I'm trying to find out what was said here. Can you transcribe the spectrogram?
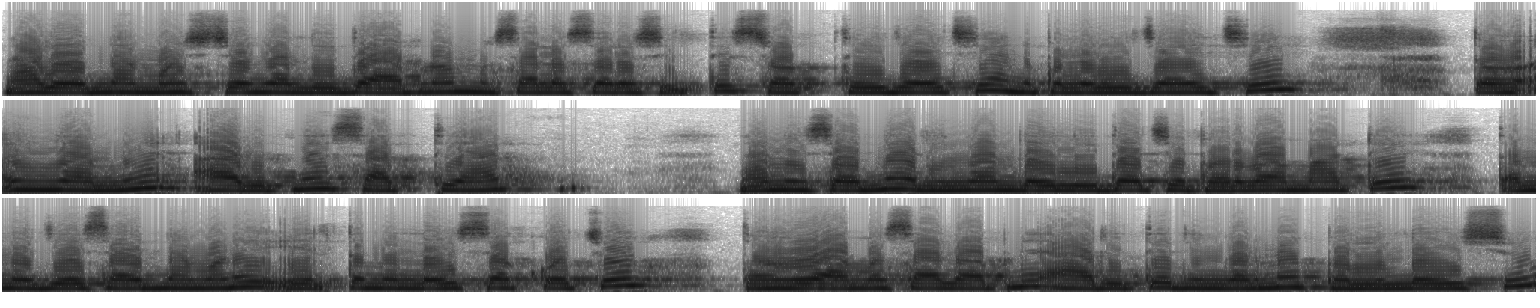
નાળિયેરના મોઇશ્ચરના લીધે આપણો મસાલો સરસ રીતે સોફ્ટ થઈ જાય છે અને પલળી જાય છે. તો અહીંયા મેં આ રીતના સાતથી આઠ નાની સાઈડના રીંગણ લઈ લીધા છે ભરવા માટે. તમને જે સાઈડના મળે એ તમે લઈ શકો છો. તો હવે આ મસાલો આપણે આ રીતે રીંગણમાં ભરી લઈશું.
